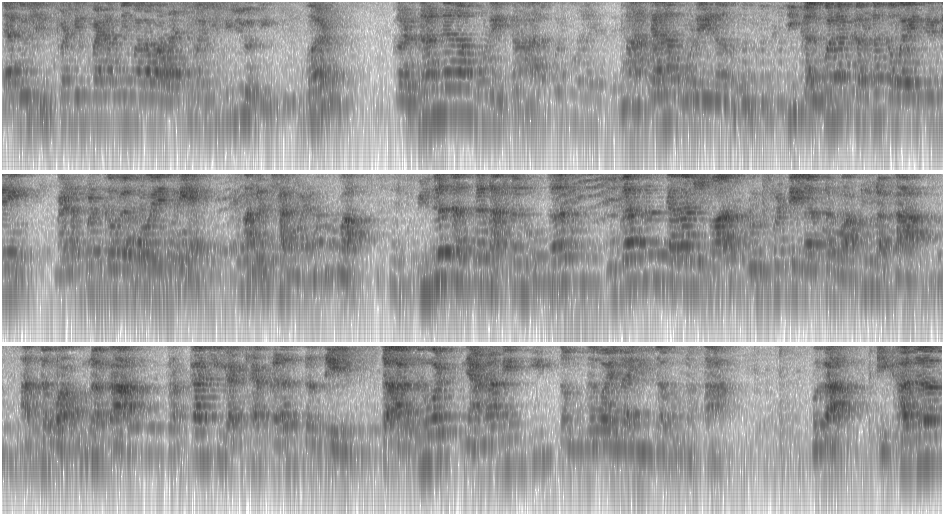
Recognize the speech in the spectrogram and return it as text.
त्या दिवशी पंडित मॅडमनी मला वालाची माहिती दिली होती. पण कडधान्याला मोड येतात. नात्याला मोड येणं. ही कल्पना करणं कवयित्रीने. मॅडम पण कवय कवयत्री आहे. फारच छान मॅडम. वा. भिजत असतं नातं नुकतंच उगाच त्याला श्वास गुरफटेल असं वागू नका. असं वागू नका. हक्काची व्याख्या कळत नसेल तर अर्धवट ज्ञानाने ती समजवायलाही जाऊ नका. बघा एखादं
